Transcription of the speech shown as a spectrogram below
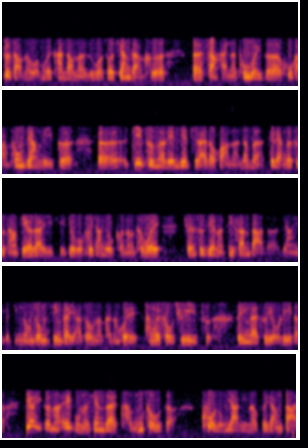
至少呢，我们会看到呢，如果说香港和呃上海呢，通过一个沪港通这样的一个呃机制呢连接起来的话呢，那么这两个市场结合在一起，就非常有可能成为全世界呢第三大的这样一个金融中心，在亚洲呢可能会成为首屈一指，这应该是有利的。第二一个呢，A 股呢现在承受的扩容压力呢非常大，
